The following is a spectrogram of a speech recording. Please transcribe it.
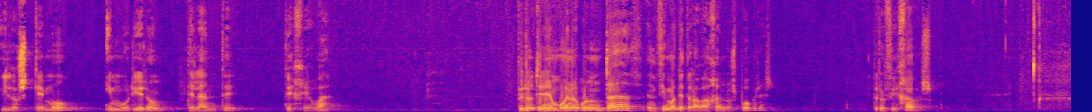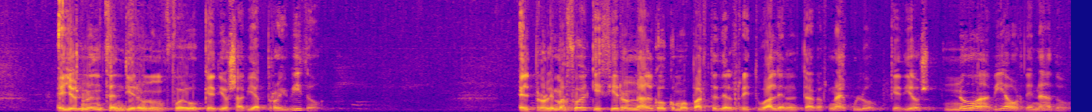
y los quemó y murieron delante de Jehová. Pero tenían buena voluntad, encima que trabajan los pobres. Pero fijaos, ellos no encendieron un fuego que Dios había prohibido, El problema fue que hicieron algo como parte del ritual en el tabernáculo que Dios no había ordenado.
